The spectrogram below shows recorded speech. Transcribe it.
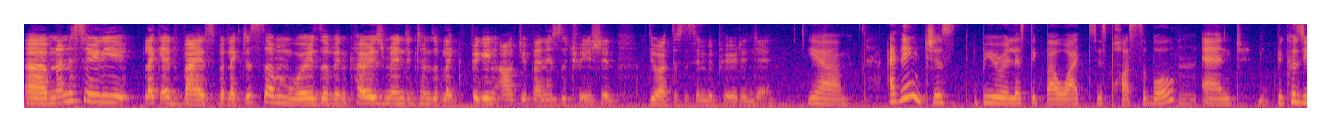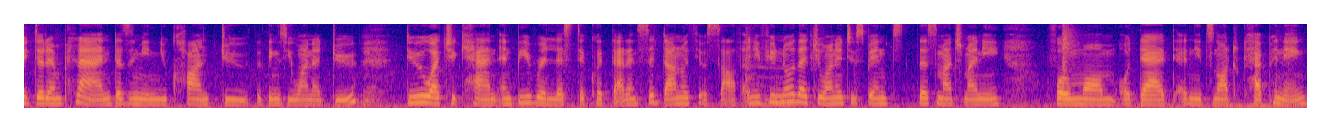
Um, not necessarily like advice, but like just some words of encouragement in terms of like figuring out your financial situation throughout this December period in Jan. Yeah. I think just be realistic about what is possible. Mm. And because you didn't plan doesn't mean you can't do the things you want to do. Yeah. Do what you can and be realistic with that and sit down with yourself. And if you know mm. that you wanted to spend this much money for mom or dad and it's not happening,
